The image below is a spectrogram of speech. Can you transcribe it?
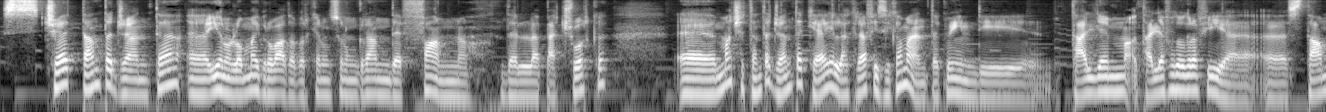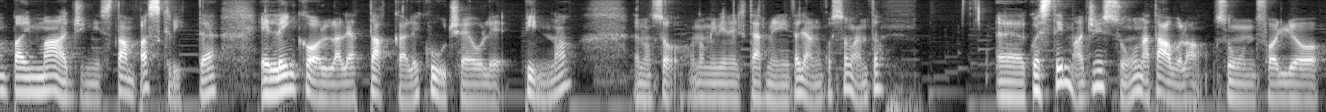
C'è tanta gente, eh, io non l'ho mai provato perché non sono un grande fan del patchwork, eh, ma c'è tanta gente che la crea fisicamente, quindi taglia, imma- taglia fotografie, eh, stampa immagini, stampa scritte e le incolla, le attacca, le cuce o le pinna, eh, non so, non mi viene il termine in italiano in questo momento, eh, queste immagini su una tavola, su un foglio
